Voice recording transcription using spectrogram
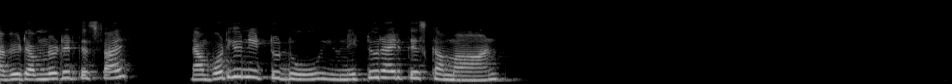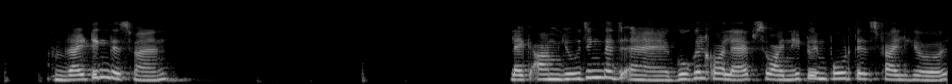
Have you downloaded this file? Now what you need to do, you need to write this command. I'm writing this one. Like I'm using the uh, Google Colab, so I need to import this file here.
